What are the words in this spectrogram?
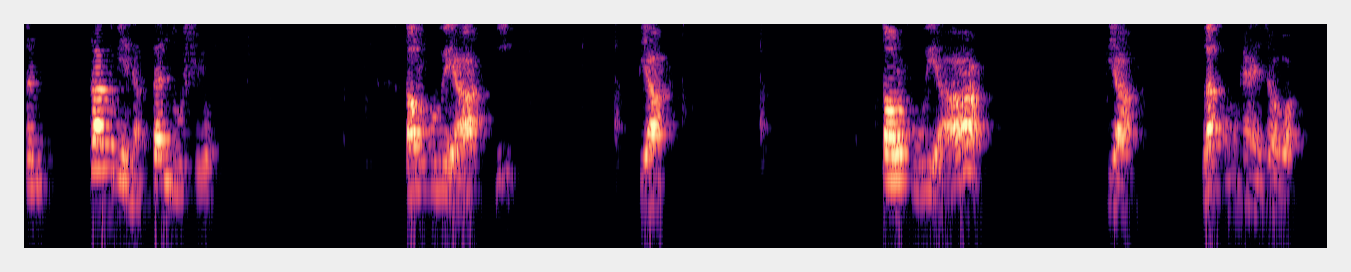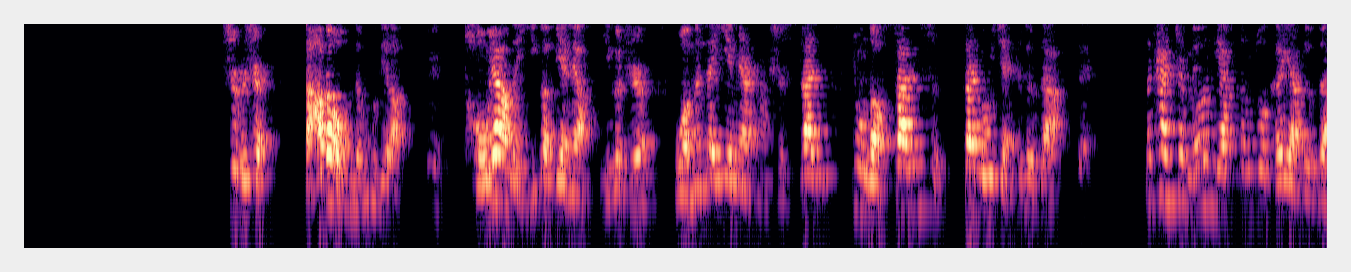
分三个变量单独使用，$var 一，br。到了负 var 二，br，来，我们看一下效果，是不是达到我们的目的了？嗯。同样的一个变量，一个值，我们在页面上是三用到三次，三种显示，对不对？对。那看这没问题啊，这么做可以啊，对不对？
